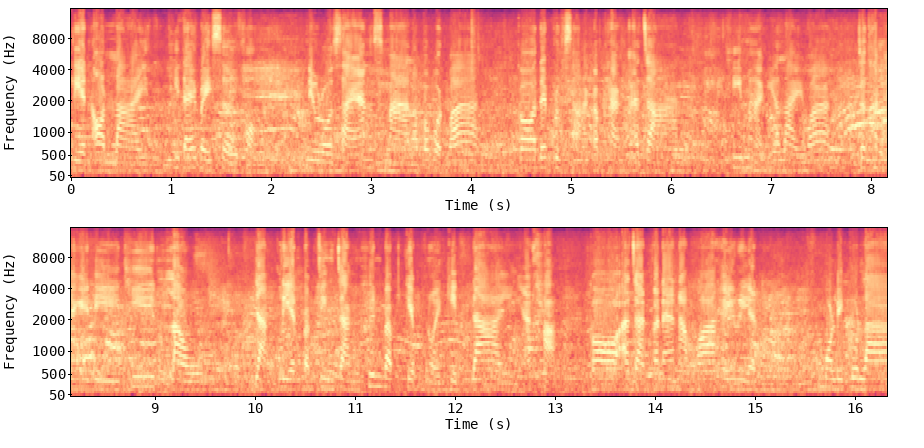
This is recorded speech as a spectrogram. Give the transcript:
เรียนออนไลน์ที่ได้ใบเซอร์ของ neuroscience มา แล้วปรากฏว่าก็ได้ปรึกษากับทางอาจารย์ที่มหาวิทยาลัยว่าจะทำยังไงดีที่เราอยากเรียนแบบจริงจังขึ้นแบบเก็บหน่วยกิตได้อย่างเงี้ยค่ะ ก็อาจารย์ก็แนะนำว่าให้เรียน molecular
